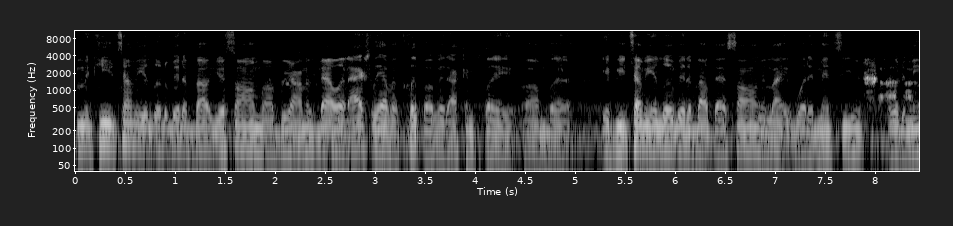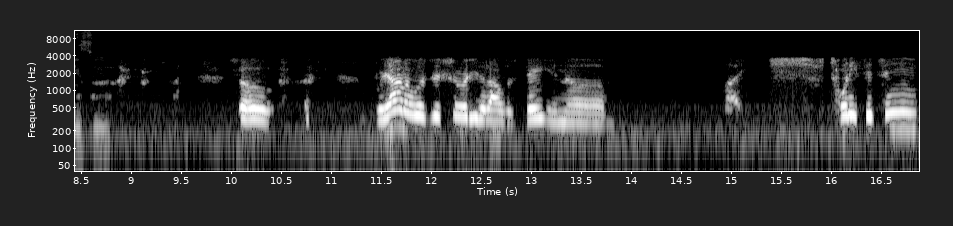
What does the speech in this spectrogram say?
I mean, can you tell me a little bit about your song, uh, Brianna's Ballad? I actually have a clip of it I can play. Um, but if you tell me a little bit about that song and like what it meant to you, what it means to you? So Brianna was this shorty that I was dating um like 2015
